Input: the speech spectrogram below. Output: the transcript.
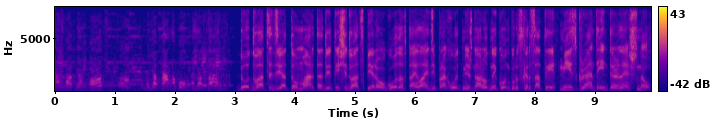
ยังครับยังครับเอ่อขยับบ้างครับผมขยับบ้าง До 29 марта 2021 года в Таиланде проходит международный конкурс красоты Miss Grand International.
